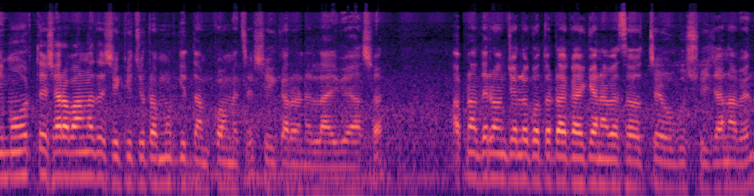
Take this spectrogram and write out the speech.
এই মুহূর্তে সারা বাংলাদেশে কিছুটা মুরগির দাম কমেছে, সেই কারণে লাইভে আসা। আপনাদের অঞ্চলে কত টাকায় কেনা বেচা হচ্ছে অবশ্যই জানাবেন,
